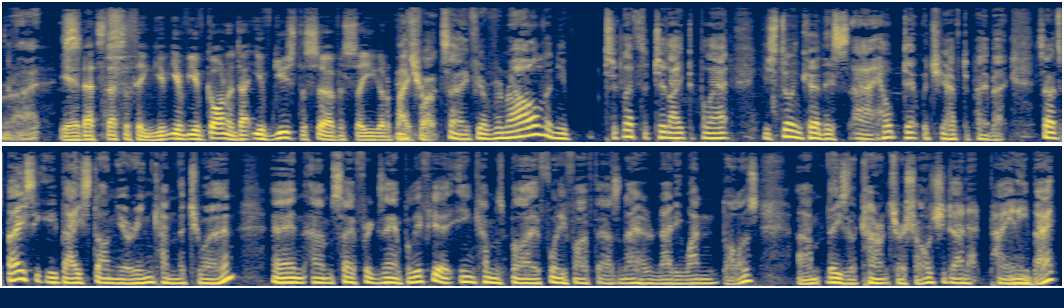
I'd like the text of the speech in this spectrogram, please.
right? Yeah, that's that's the thing. You've, you've, you've gone and done, you've used the service, so you've got to pay That's for right. it. So if you've enrolled and you've too, left it too late to pull out, you still incur this uh, help debt which you have to pay back. So it's basically based on your income that you earn. And um, so, for example, if your income's below forty-five thousand eight hundred eighty-one dollars, um, these are the current thresholds. You don't have to pay any back.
